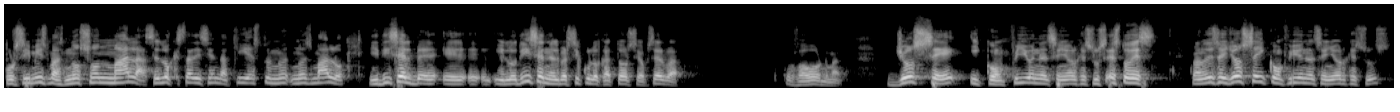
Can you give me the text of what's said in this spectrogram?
por sí mismas, no son malas. Es lo que está diciendo aquí, esto no, es malo. Y, dice el, eh, eh, y lo dice en el versículo 14, observa, por favor, hermano. Yo sé y confío en el Señor Jesús. Esto es, cuando dice yo sé y confío en el Señor Jesús,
